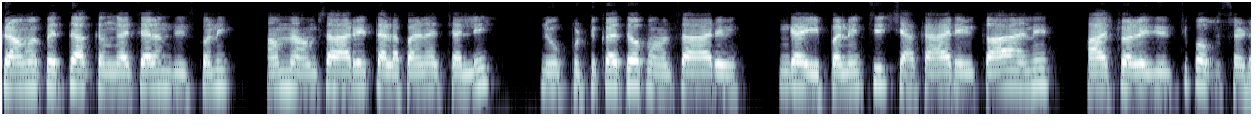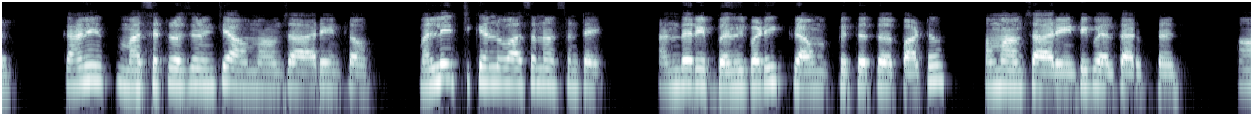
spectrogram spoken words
గ్రామ పెద్ద గంగాచలం తీసుకొని ఆ మాంసాహారి తలపైన చల్లి నువ్వు పుట్టుకతో మాంసాహారి ఇంకా ఇప్పటి నుంచి శాకాహారి కా అని హాస్పిటల్ ఇచ్చి పంపిస్తాడు. కానీ మరుసటి రోజు నుంచి ఆ మాంసాహారి ఇంట్లో మళ్ళీ చికెన్లు వాసన వస్తుంటాయి. అందరు ఇబ్బంది పడి గ్రామ పెద్దతో పాటు మాంసాహారి ఇంటికి వెళ్తారు ఫ్రెండ్స్ ఆ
